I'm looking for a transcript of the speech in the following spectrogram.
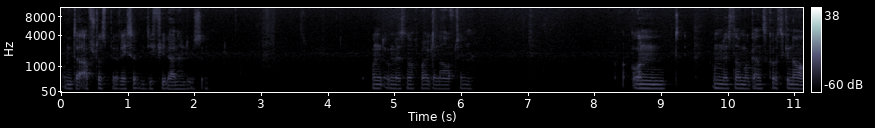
und der Abschlussbericht sowie die Fehleranalyse. Und um jetzt nochmal genau auf den und um jetzt nochmal ganz kurz genau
